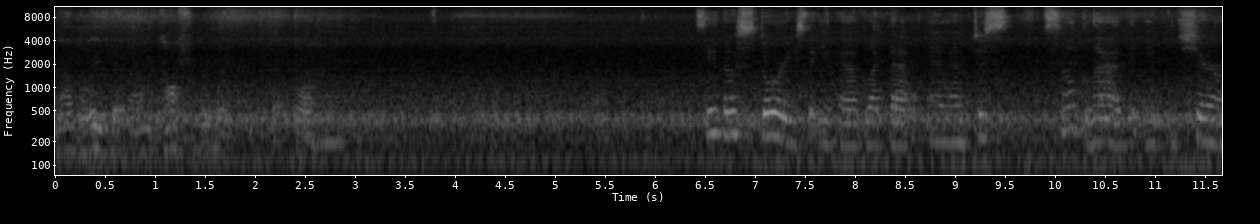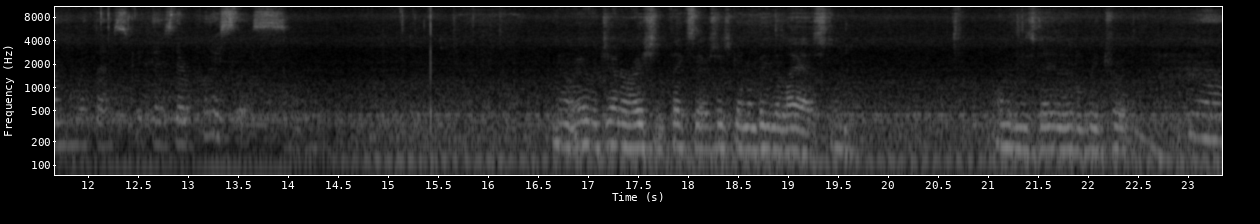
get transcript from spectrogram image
and I believe that. I'm comfortable with that thought. See those stories that you have like that, and I'm just so glad that you can share them with us because they're priceless. You know, every generation thinks theirs is going to be the last. And one of these days it'll be true. Yeah.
